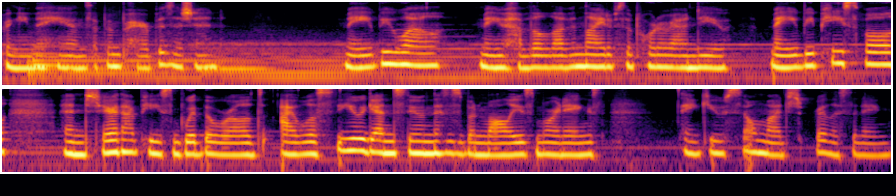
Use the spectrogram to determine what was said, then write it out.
bringing the hands up in prayer position. May you be well. May you have the love and light of support around you. May you be peaceful and share that peace with the world. I will see you again soon. This has been Molly's Mornings. Thank you so much for listening.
